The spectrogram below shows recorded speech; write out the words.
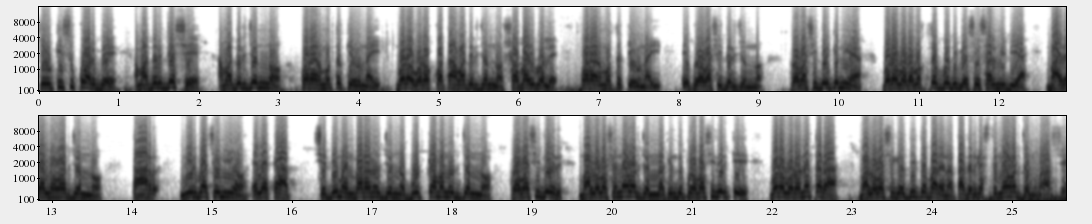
কেউ কিছু করবে আমাদের দেশে, আমাদের জন্য করার মতো কেউ নাই। বড় বড় কথা আমাদের জন্য সবাই বলে, করার মতো কেউ নাই এই প্রবাসীদের জন্য। প্রবাসীদেরকে নিয়ে বড় বড় বক্তব্য দিবে সোশ্যাল মিডিয়ায় ভাইরাল হওয়ার জন্য। তার নির্বাচনীয় এলাকাত সে ডিমান্ড বাড়ানোর জন্য, ভোট কামানোর জন্য, প্রবাসীদের ভালোবাসা নেওয়ার জন্য। কিন্তু প্রবাসীদেরকে বড় বড় নেতারা ভালোবাসা কেউ দিতে পারে না, তাদের কাছ থেকে নেওয়ার জন্য আসে।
